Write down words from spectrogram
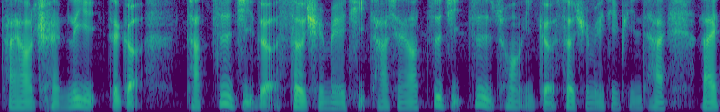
他要成立这个他自己的社群媒体，他想要自己自创一个社群媒体平台来。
